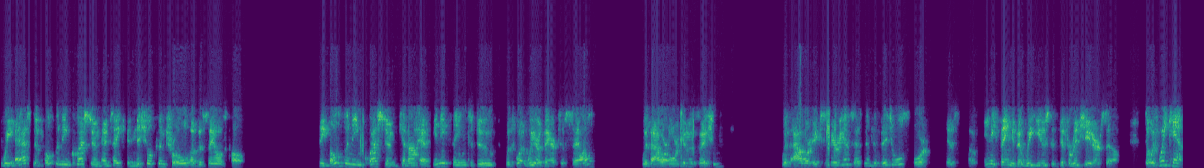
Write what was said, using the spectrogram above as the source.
We ask an opening question and take initial control of the sales call. The opening question cannot have anything to do with what we are there to sell, with our organization, with our experience as individuals, or as uh, anything that we use to differentiate ourselves. So if we can't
